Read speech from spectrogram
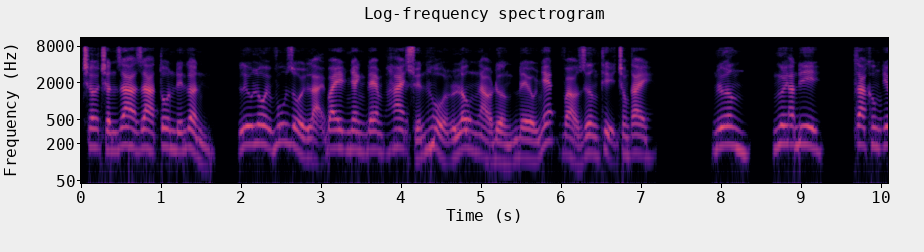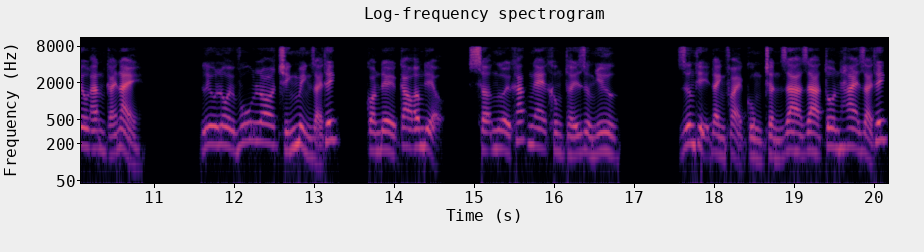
Chờ trần ra ra tôn đến gần, lưu lôi vũ rồi lại bay nhanh đem hai xuyến hổ lâu ngào đường đều nhét vào dương thị trong tay. Nương, ngươi ăn đi, ta không yêu ăn cái này. Lưu lôi vũ lo chính mình giải thích, còn đề cao âm điệu, sợ người khác nghe không thấy dường như. Dương Thị đành phải cùng Trần Gia Gia tôn hai giải thích,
